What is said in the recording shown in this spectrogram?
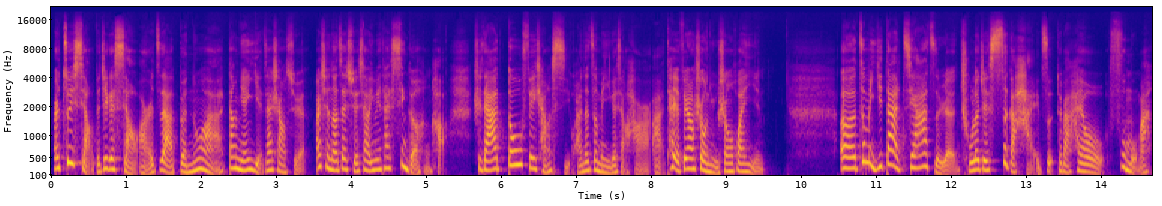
而最小的这个小儿子啊，本诺啊，当年也在上学，而且呢，在学校，因为他性格很好，是大家都非常喜欢的这么一个小孩儿啊，他也非常受女生欢迎。呃，这么一大家子人，除了这四个孩子，对吧？还有父母嘛，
